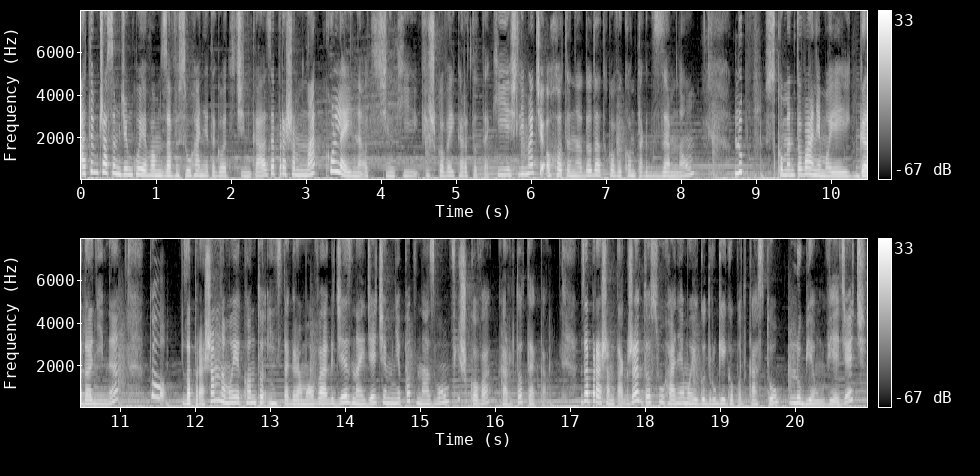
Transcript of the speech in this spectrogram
A tymczasem dziękuję Wam za wysłuchanie tego odcinka. Zapraszam na kolejne odcinki Fiszkowej Kartoteki. Jeśli macie ochotę na dodatkowy kontakt ze mną lub skomentowanie mojej gadaniny, to zapraszam na moje konto Instagramowe, gdzie znajdziecie mnie pod nazwą Fiszkowa Kartoteka. Zapraszam także do słuchania mojego drugiego podcastu Lubię Wiedzieć,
